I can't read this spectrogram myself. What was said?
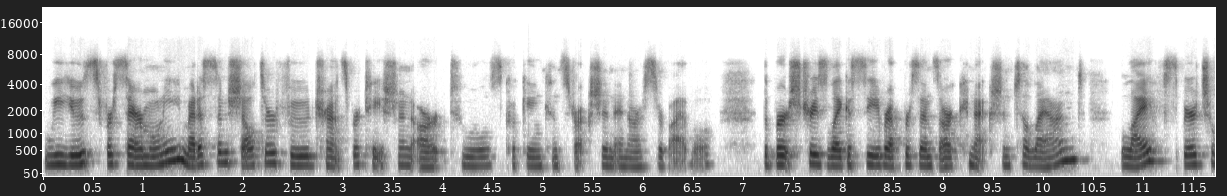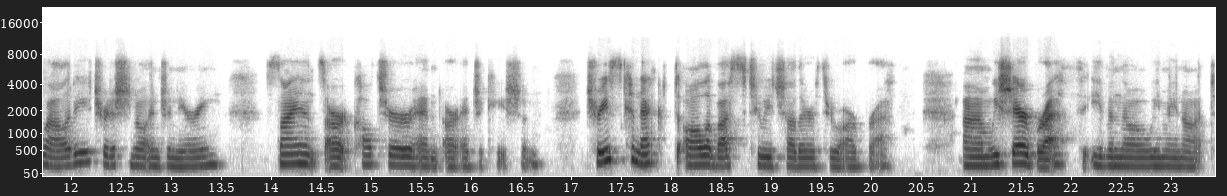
we use for ceremony, medicine, shelter, food, transportation, art, tools, cooking, construction, and our survival. The birch tree's legacy represents our connection to land, life, spirituality, traditional engineering, science, art, culture, and our education. Trees connect all of us to each other through our breath. Um, we share breath, even though we may not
